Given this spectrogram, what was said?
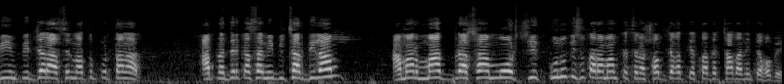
বিএনপির যারা আছেন মাতুপুর থানার আপনাদের কাছে আমি বিচার দিলাম। আমার মাদ্রাসা মসজিদ কোনো কিছু তারা মানতেছে না সব জায়গা থেকে তাদের চাঁদা নিতে হবে।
